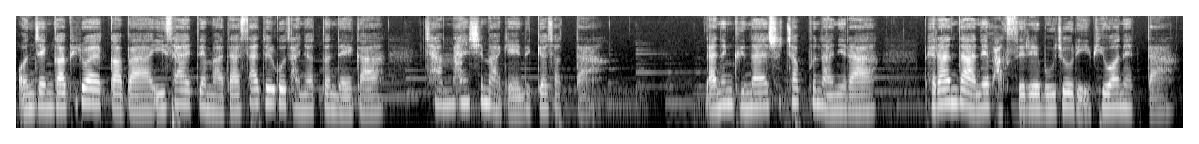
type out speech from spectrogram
언젠가 필요할까봐 이사할 때마다 싸들고 다녔던 내가 참 한심하게 느껴졌다. 나는 그날 수첩뿐 아니라 베란다 안의 박스를 모조리 비워냈다.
